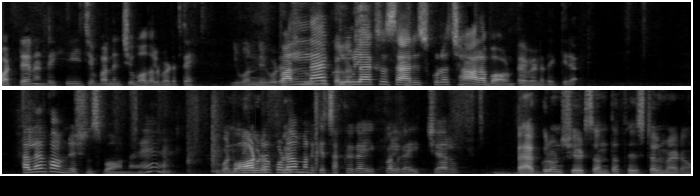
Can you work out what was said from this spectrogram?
పట్టేనండి. ఈ చివరి నుంచి మొదలు పెడితే. ఇవన్నీ కూడా వన్ ల్యాక్ టూ ల్యాక్స్ శారీస్ కూడా చాలా బాగుంటాయి వీళ్ళ దగ్గర. కలర్ కాంబినేషన్స్ బాగున్నాయి? ఇవన్నీ బార్డర్ కూడా మనకి చక్కగా ఈక్వల్గా ఇచ్చారు. బ్యాక్గ్రౌండ్ షేడ్స్ అంతా ఫెస్టల్ మేడం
